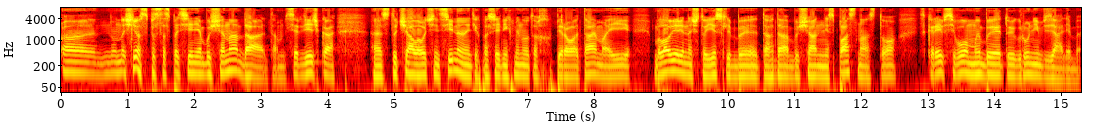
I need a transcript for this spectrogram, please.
А, ну, начнем со спасения Бущана, да, там сердечко э, стучало очень сильно на этих последних минутах первого тайма, и была уверена, что если бы тогда Бущан не спас нас, то, скорее всего, мы бы эту игру не взяли бы.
